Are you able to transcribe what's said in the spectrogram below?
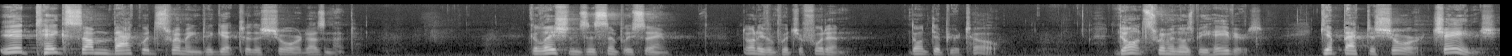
it takes some backward swimming to get to the shore, doesn't it? Galatians is simply saying, don't even put your foot in. Don't dip your toe. Don't swim in those behaviors. Get back to shore. Change.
